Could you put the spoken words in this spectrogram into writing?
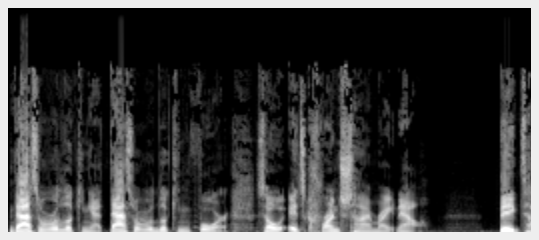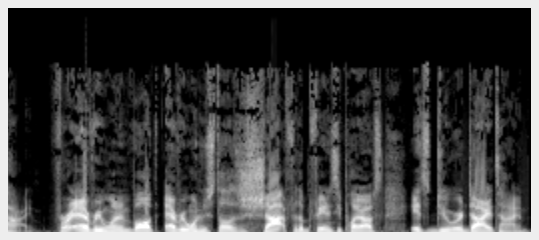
That's what we're looking at. That's what we're looking for. So it's crunch time right now. Big time. For everyone involved, everyone who still has a shot for the fantasy playoffs, it's do or die time.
